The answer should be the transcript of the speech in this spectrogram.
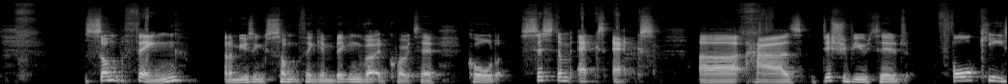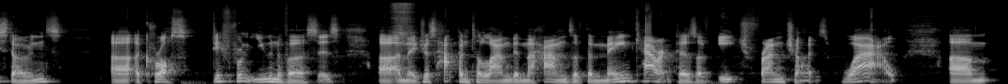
Something, and I'm using something in big inverted quotes here, called System XX, uh, has distributed four keystones uh, across different universes, uh, and they just happen to land in the hands of the main characters of each franchise. Wow. Um,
